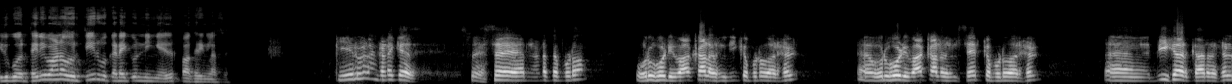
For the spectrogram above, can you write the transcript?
இதுக்கு ஒரு தெளிவான ஒரு தீர்வு கிடைக்கும்னு நீங்க எதிர்பார்க்குறீங்களா சார் தீர்வுலாம் கிடைக்காது. எஸ்ஐஆர் நடத்தப்படும். ஒரு கோடி வாக்காளர்கள் நீக்கப்படுவார்கள். ஒரு கோடி வாக்காளர்கள் சேர்க்கப்படுவார்கள். பீகார்காரர்கள்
